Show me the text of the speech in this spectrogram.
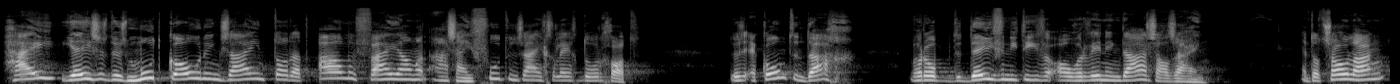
hij, Jezus dus, moet koning zijn totdat alle vijanden aan zijn voeten zijn gelegd door God. Dus er komt een dag waarop de definitieve overwinning daar zal zijn. En tot zo lang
